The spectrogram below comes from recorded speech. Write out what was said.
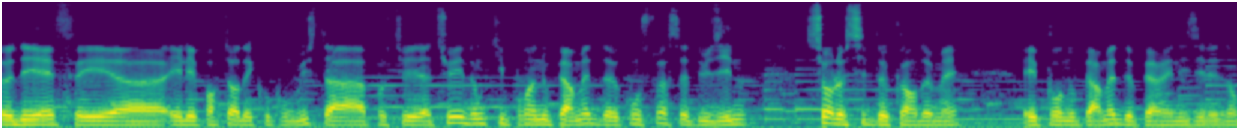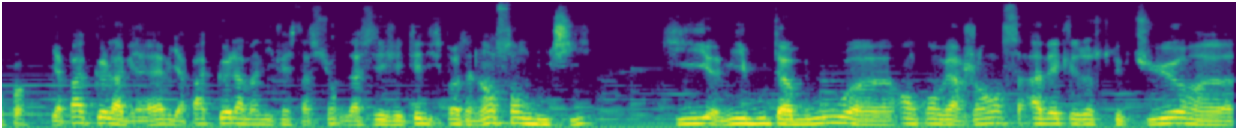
EDF euh, et, les porteurs d'éco-combustes à postuler là-dessus, et donc qui pourra nous permettre de construire cette usine sur le site de Cordemais et pour nous permettre de pérenniser les emplois. Il n'y a pas que la grève, il n'y a pas que la manifestation. La CGT dispose d'un ensemble d'outils qui, mis bout à bout, euh, en convergence avec les autres structures euh,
